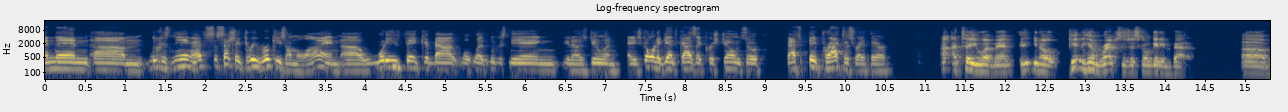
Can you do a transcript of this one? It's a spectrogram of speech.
and then um, Lucas Niang, that's essentially three rookies on the line. Uh, what do you think about what, what, Lucas Niang, you know, is doing? And he's going against guys like Chris Jones, so that's big practice right there. I, I tell you what, man, you know, getting him reps is just going to get him better. Uh,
